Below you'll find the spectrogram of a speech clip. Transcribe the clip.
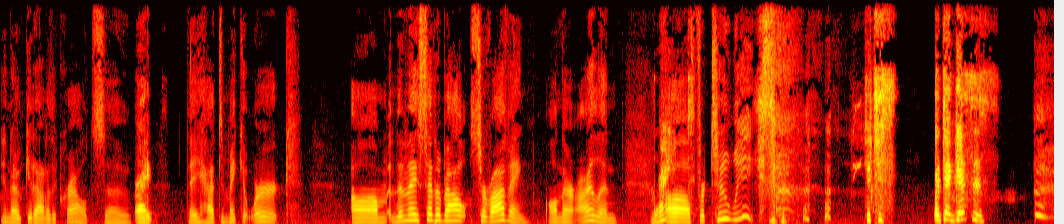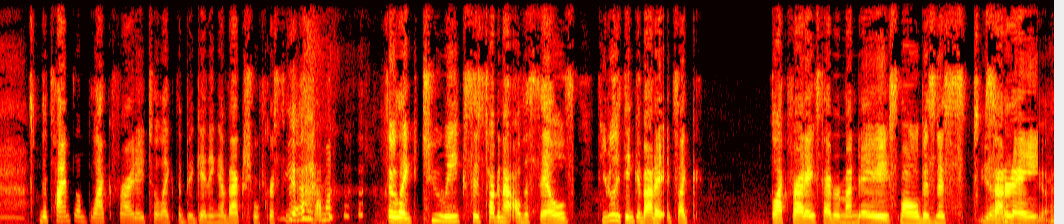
you know, get out of the crowd. So Right. they had to make it work. Um, and then they said about surviving on their island Right. uh, for two weeks. which is which I guess is the time from Black Friday to like the beginning of actual Christmas. Yeah. So like two weeks is talking about all the sales. If you really think about it, it's like Black Friday, Cyber Monday, Small Business Yeah, Saturday. yeah.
